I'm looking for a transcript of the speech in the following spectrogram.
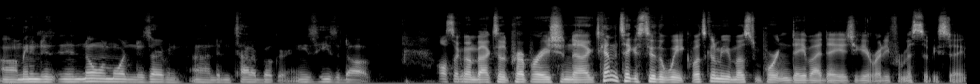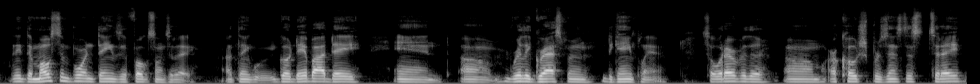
um, and, it, and, no one more than deserving uh, than Tyler Booker. He's he's a dog. Also, going back to the preparation, uh, kind of take us through the week. What's going to be your most important day by day as you get ready for Mississippi State? I think the most important things to focus on today. I think we go day by day and um, really grasping the game plan. So whatever the um, our coach presents this today,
